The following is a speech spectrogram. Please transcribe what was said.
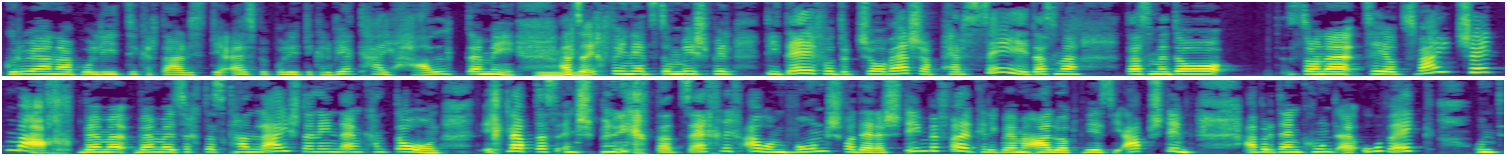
grünen Politiker, teilweise die SP-Politiker, wie kein Halten mehr. Mhm. Also ich finde jetzt zum Beispiel die Idee von der Joe Verscha per se, dass man, dass man da so einen CO2-Check macht, wenn man, wenn man sich das kann leisten in dem Kanton. Ich glaube, das entspricht tatsächlich auch dem Wunsch von der Stimmbevölkerung, wenn man anschaut, wie sie abstimmt. Aber dann kommt er auch weg und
